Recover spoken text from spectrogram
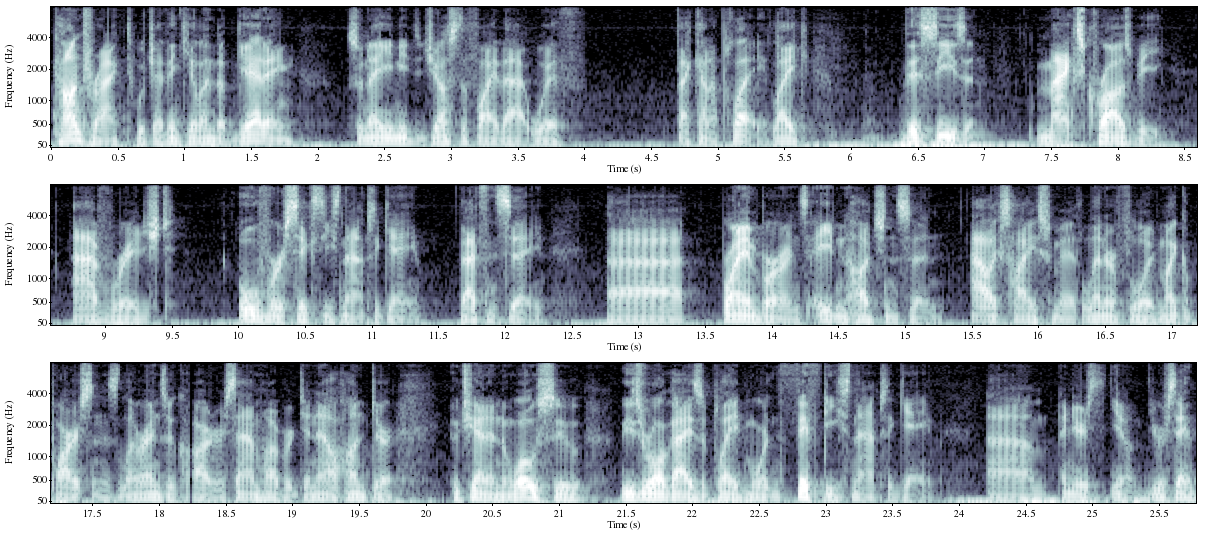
contract, which I think he'll end up getting. So now you need to justify that with that kind of play. Like this season, Maxx Crosby averaged over 60 snaps a game. That's insane. Uh, Brian Burns, Aidan Hutchinson, Alex Highsmith, Leonard Floyd, Micah Parsons, Lorenzo Carter, Sam Hubbard, Danielle Hunter, Uchenna Nwosu. These are all guys that played more than 50 snaps a game. Um, and you're, you know, you're saying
